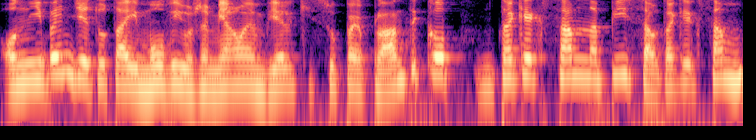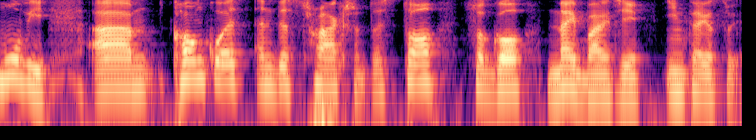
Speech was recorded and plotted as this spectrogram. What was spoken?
on nie będzie tutaj mówił, że miałem wielki super plan, tylko tak jak sam napisał, tak jak sam mówi, um, Conquest and Destruction, to jest to, co go najbardziej interesuje.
